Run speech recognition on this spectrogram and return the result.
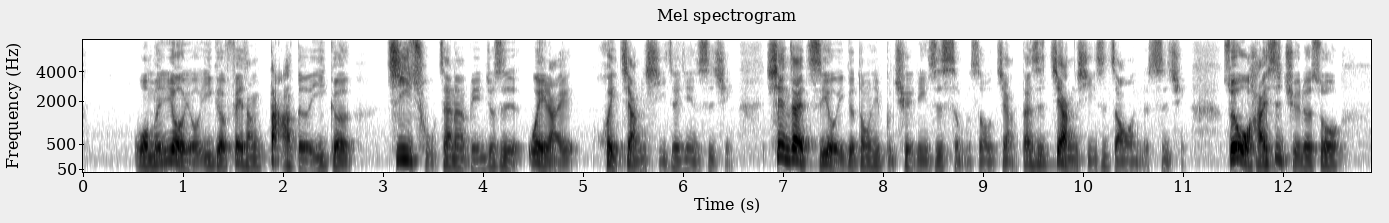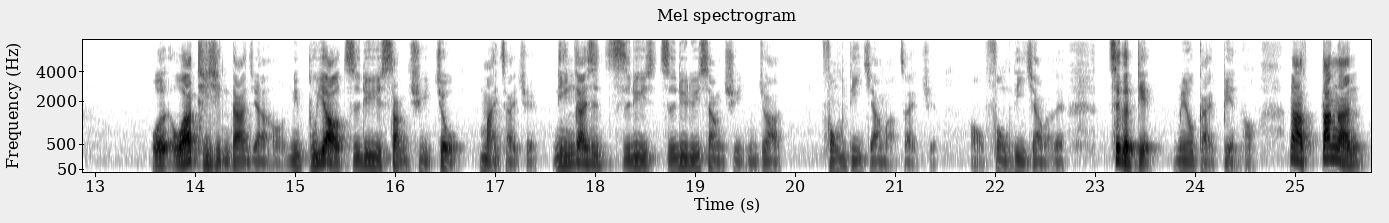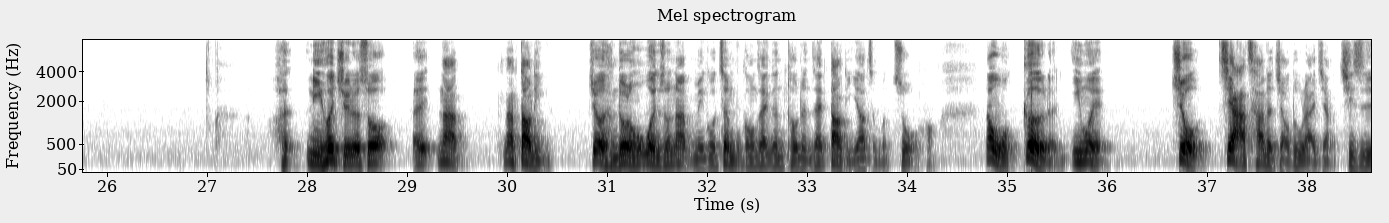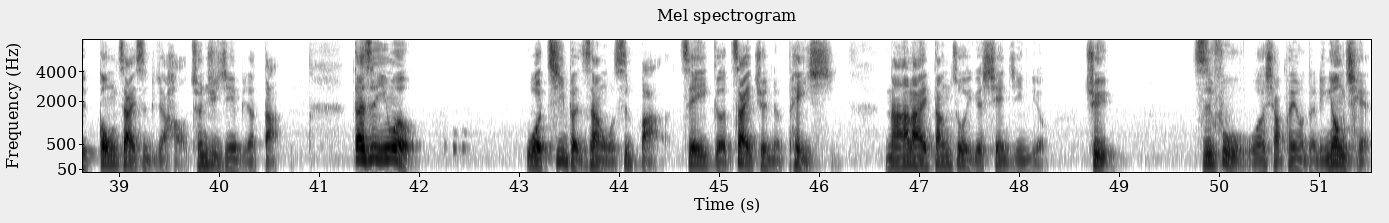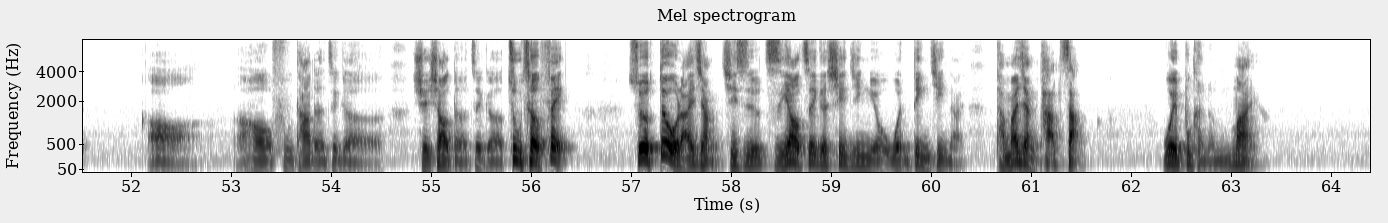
我们又有一个非常大的一个基础在那边，就是未来会降息这件事情。现在只有一个东西不确定是什么时候降，但是降息是早晚的事情。所以我还是觉得说。我我要提醒大家哦，你不要直利率上去就卖债券，你应该是直率直利率上去，你就要逢低加码债券哦，逢低加码债，这个点没有改变哦。那当然，很你会觉得说，哎，那那到底就很多人问说，那美国政府公债跟头等债到底要怎么做哈？那我个人因为就价差的角度来讲，其实公债是比较好，存续期也比较大，但是因为我基本上我是把这个债券的配息拿来当做一个现金流去支付我小朋友的零用钱哦，然后付他的这个学校的这个注册费，所以对我来讲，其实只要这个现金流稳定进来，坦白讲，它涨我也不可能卖，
